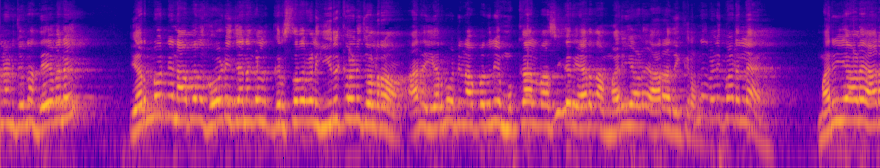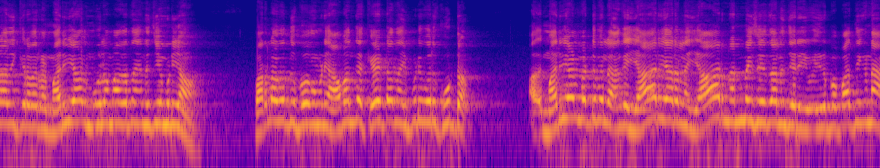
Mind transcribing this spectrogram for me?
என்னன்னு சொன்னா தேவனை இருநூற்றி நாற்பது கோடி ஜனங்கள் கிறிஸ்தவர்கள் இருக்குன்னு சொல்றோம். ஆனா இருநூற்றி நாற்பதுலயும் முக்கால் வாசிகர் யார் தான் மரியாதை ஆராதிக்கிறோம் வெளிப்பாடு இல்ல மரியாதை ஆராதிக்கிறவர்கள் மரியாள் மூலமாக தான் என்ன செய்ய முடியும்? பரலோகத்துக்கு போக முடியும். அவங்க கேட்டதான் இப்படி ஒரு கூட்டம். அது மரியாள் மட்டுமில்லை அங்கே யார் யாரெல்லாம் யார் நன்மை செய்தாலும் சரி இப்போ பார்த்தீங்கன்னா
